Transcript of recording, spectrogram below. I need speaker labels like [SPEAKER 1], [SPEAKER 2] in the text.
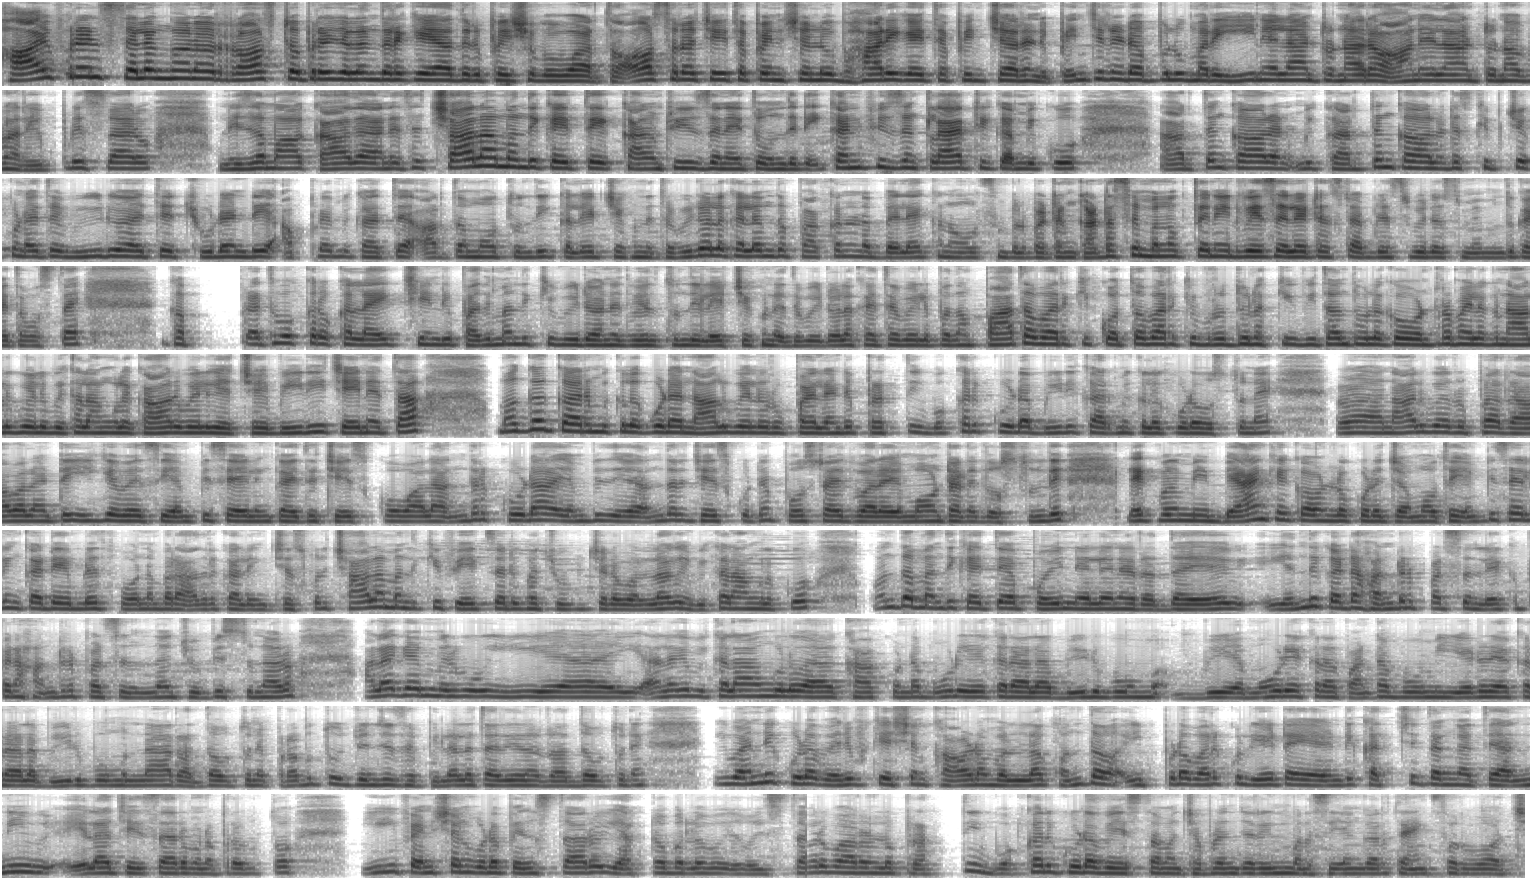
[SPEAKER 1] Hi friends Telangana రాష్ట్ర ప్రజలందరికీ ఆదరిపే శుభవార్త. ఆసరా చేత పెన్షన్లు భారీగా అయితే పెంచారని పెంచిన డబ్బులు మరి ఈ నెల అంటున్నారు ఆ నెల అంటున్నారు మరి ఎప్పుడు ఇస్తారు? నిజమా కాదా అనేసి చాలా మందికి అయితే కన్ఫ్యూజన్ అయితే ఉంది. ఈ కన్ఫ్యూజన్ క్లారిటీగా మీకు అర్థం కావాలంటే మీకు అర్థం కావాలంటే స్కిప్ చేయకుండా అయితే వీడియో అయితే చూడండి. అప్పుడే మీకు అయితే అర్థమవుతుంది. కలెక్ట్ చేయకుండా అయితే వీడియోలోకి వెళ్ళడంతో పక్కన ఉన్న bell icon all simple button గంట సింబల్ నొక్కితే నేను వేసే లేటెస్ట్ అప్డేట్స్ వీడియోస్ మీ ముందుకైతే అయితే వస్తాయి. ఇంకా ప్రతి ఒక్కరు ఒక లైక్ చేయండి. పది మందికి వీడియో అనేది వెళ్తుంది. లేట్ చేయకుండా అయితే అయితే వెళ్ళిపోదాం. పాత వారికి కొత్త వారికి వృద్ధులకి వితంతువులకు ఒంటరిమేలకు నాలుగు వేలు వికలాంగులకు ఆరు వేలు ఇచ్చే బీడీ చేనేత మగ్గ కార్మికులకు కూడా నాలుగు వేల రూపాయలు అంటే ప్రతి ఒక్కరికి కూడా బీడీ కార్మికులకు కూడా వస్తున్నాయి. నాలుగు వేల రూపాయలు రావాలంటే ఈగే వేసి ఎంపీ సేలింగ్ అయితే చేసుకోవాలి. అందరు కూడా ఎంపీ అందరూ చేసుకుంటే పోస్ట్ ఐ ద్వారా అమౌంట్ అనేది వస్తుంది. లేకపోతే మీ బ్యాంక్ అకౌంట్లో కూడా జమ అవుతాయి. ఎంపీ సేలింగ్ అంటే ఏం phone number Aadhaar card link చేసుకుని చాలా మందికి ఫేక్ సరిగ్గా చూపించడం వల్ల వికలాంగులకు కొంతమందికి అయితే పోయిన నెలనే రద్దు అయ్యాయి. ఎందుకంటే హండ్రెడ్ పర్సెంట్ లేకపోయినా హండ్రెడ్ పర్సెంట్ ఉందని చూపిస్తున్నారు. అలాగే మీరు ఈ అలాగే వికలాంగులు కాకుండా మూడు ఎకరాల బీడు భూమి మూడు ఎకరాల పంట భూమి ఏడు ఎకరాల బీడు భూమి ఉన్న రద్దు అవుతున్నాయి ప్రభుత్వం ఉద్యోగం చేసే పిల్లల చదివిన రద్దు అవుతున్నాయి ఇవన్నీ కూడా వెరిఫికేషన్ కావడం వల్ల కొంత ఇప్పటి వరకు లేట్ అయ్యాయండి. ఖచ్చితంగా అయితే అన్నీ ఎలా చేశారు మన ప్రభుత్వం? ఈ పెన్షన్ కూడా పెంచుతారు. ఈ అక్టోబర్లో ఇస్తారు. వారంలో ప్రతి ఒక్కరికి కూడా వేస్తామని చెప్పడం జరిగింది. మన సీఎం గారు థ్యాంక్స్ ఫర్ వాచింగ్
